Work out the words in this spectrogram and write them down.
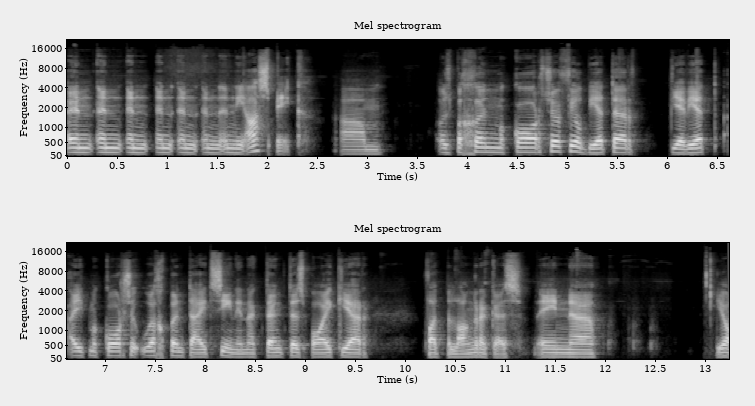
in in in in in in in die aspek. Um ons begin mekaar soveel beter jy weet uit mekaar se oogpunte uit sien en ek dink dis baie keer wat belangrik is. En uh ja,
